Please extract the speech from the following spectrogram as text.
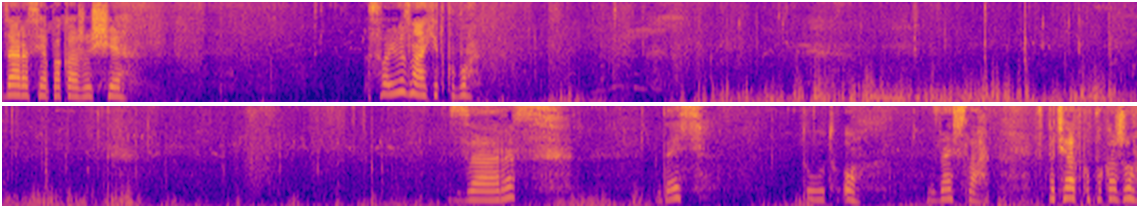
Зараз я покажу ще свою знахідку, бо зараз десь тут. О, знайшла. Спочатку покажу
